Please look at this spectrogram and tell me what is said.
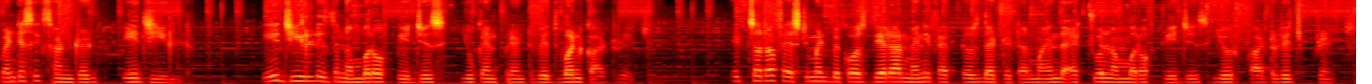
2600 page yield. Page yield is the number of pages you can print with one cartridge. It's a rough estimate because there are many factors that determine the actual number of pages your cartridge prints.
